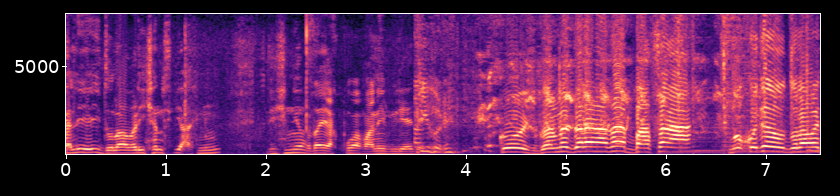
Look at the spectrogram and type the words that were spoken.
খালি এই দোলাবাড়ি খান থেকে আসনু। দেখিস নিয়ে বোধহয় এক পোয়া পানি বিড়িয়ে দে কোচ গরমের জ্বালা না বাসা মোক কইতে দোলাবাই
